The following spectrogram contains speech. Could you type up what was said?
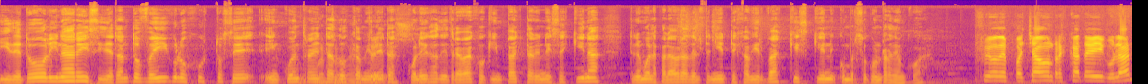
Y de todo Linares y de tantos vehículos justo se encuentran estas dos camionetas, colegas de trabajo que impactan en esa esquina. Tenemos las palabras del teniente Javier Vázquez, quien conversó con Radio Ancoa. Fuimos despachados a un rescate vehicular.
